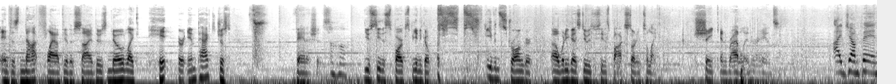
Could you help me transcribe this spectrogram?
and does not fly out the other side. There's no like hit or impact, just vanishes. You see the sparks begin to go even stronger. Uh, what do you guys do as you see this box starting to like shake and rattle in her hands? I jump in.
